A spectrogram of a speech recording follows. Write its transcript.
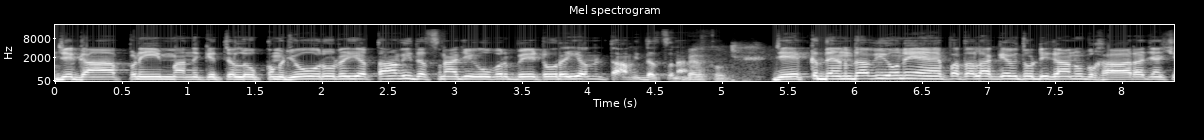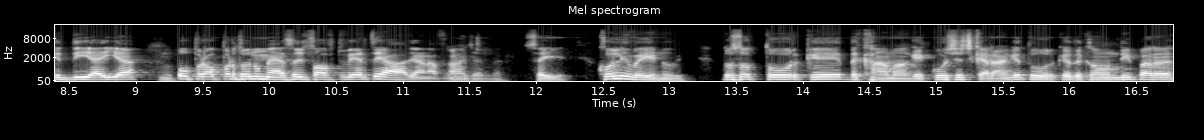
ਜੇ ਗਾਂ ਆਪਣੀ ਮੰਨ ਕੇ ਚੱਲੋ ਕਮਜ਼ੋਰ ਹੋ ਰਹੀ ਆ ਤਾਂ ਵੀ ਦੱਸਣਾ ਜੇ ਓਵਰਵੇਟ ਹੋ ਰਹੀ ਆ ਉਹਨੇ ਤਾਂ ਵੀ ਦੱਸਣਾ। ਬਿਲਕੁਲ। ਜੇ ਇੱਕ ਦਿਨ ਦਾ ਵੀ ਉਹਨੇ ਐ ਪਤਾ ਲੱਗ ਗਿਆ ਵੀ ਤੁਹਾਡੀ ਗਾਂ ਨੂੰ ਬੁਖਾਰ ਆ ਜਾਂ ਸਿੱਧੀ ਆਈ ਆ ਉਹ ਪ੍ਰੋਪਰ ਤੁਹਾਨੂੰ ਮੈਸੇਜ ਸੌਫਟਵੇਅਰ ਤੇ ਆ ਜਾਣਾ ਆ ਜਾਂਦਾ ਸਹੀ ਹੈ। ਖੋਲੀ ਬਈ ਇਹਨੂੰ ਵੀ। ਦੋਸਤੋ ਤੋੜ ਕੇ ਦਿਖਾਵਾਂਗੇ ਕੋਸ਼ਿਸ਼ ਕਰਾਂਗੇ ਤੋੜ ਕੇ ਦਿਖਾਉਣ ਦੀ ਪਰ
